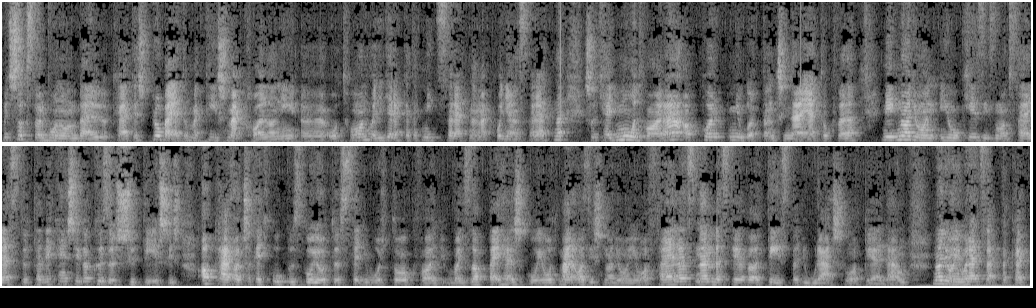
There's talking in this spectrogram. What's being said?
hogy sokszor vonom be őket, és próbáljátok meg ti is meghallani ö, otthon, hogy a gyereketek mit szeretne, meg hogyan szeretne, és hogyha egy mód van rá, akkor nyugodtan csináljátok vele. Még nagyon jó kézizmot fejlesztő tevékenység a közös sütés is. Akár ha csak egy kókuszgolyót összegyúrtok, vagy, vagy zappelyhes golyót, már az is nagyon jól fejlesz, nem beszélve a tésztagyúrásról például. Nagyon jó recepteket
